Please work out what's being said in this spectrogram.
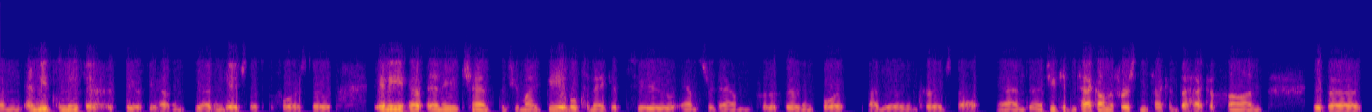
and and meet some new faces too if you haven't yet engaged us before. So any uh, any chance that you might be able to make it to Amsterdam for the third and fourth, I'd really encourage that. And, and if you can tack on the first and second, the hackathon is a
